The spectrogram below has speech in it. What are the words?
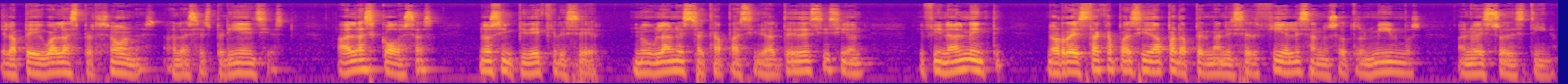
El apego a las personas, a las experiencias, a las cosas nos impide crecer, nubla nuestra capacidad de decisión y finalmente nos resta capacidad para permanecer fieles a nosotros mismos, a nuestro destino.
